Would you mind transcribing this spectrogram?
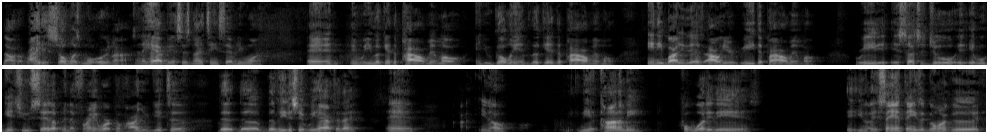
no, the right is so much more organized, and they have been since 1971." And and when you look at the Powell memo and you go in, look at the Powell memo. Anybody that's out here, read the Powell memo. Read it. It's such a jewel. It, it will get you set up in the framework of how you get to the the the leadership we have today. And you know, the economy for what it is, it, you know, they're saying things are going good.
